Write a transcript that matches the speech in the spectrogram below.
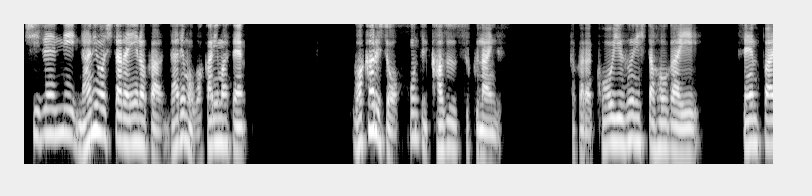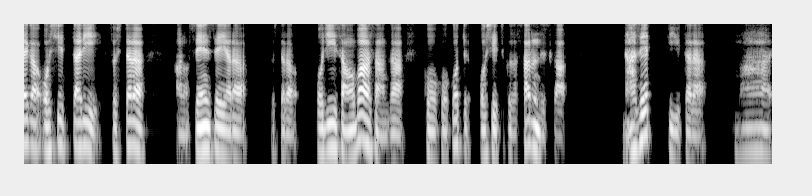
自然に何をしたらいいのか誰もわかりません。わかる人は本当に数少ないんです。だからこういうふうにした方がいい。先輩が教えたり、そしたら、あの先生やら、そしたらおじいさんおばあさんがこうこうこうって教えてくださるんですが、なぜって言ったら、まあ、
